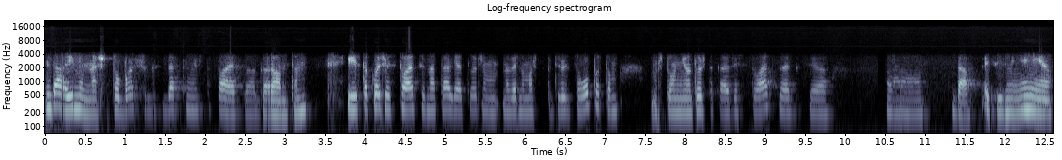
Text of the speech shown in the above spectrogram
Да, именно, что больше государство не выступает гарантом. И из такой же ситуации Наталья тоже, наверное, может поделиться опытом, что у нее тоже такая же ситуация, где, э, да, эти изменения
